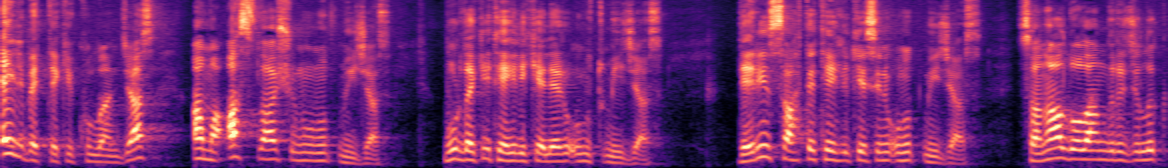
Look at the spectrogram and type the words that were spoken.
elbette ki kullanacağız ama asla şunu unutmayacağız. Buradaki tehlikeleri unutmayacağız. Derin sahte tehlikesini unutmayacağız. Sanal dolandırıcılık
